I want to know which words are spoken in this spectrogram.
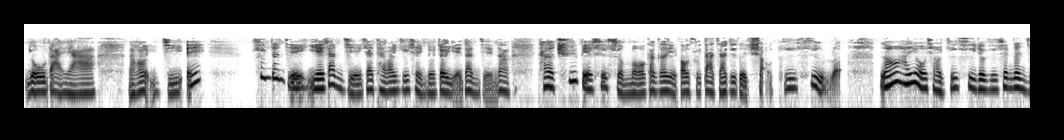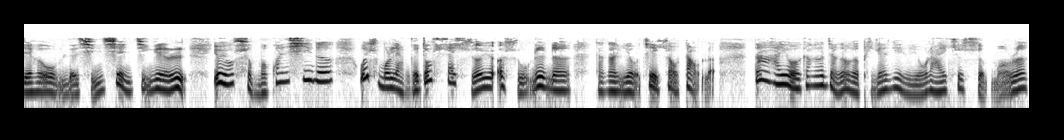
由来呀、然后以及诶。圣诞节、耶诞节在台湾之前都叫耶诞节，那它的区别是什么？刚刚也告诉大家这个小知识了。然后还有小知识，就是圣诞节和我们的行宪纪念日又有什么关系呢？为什么两个都是在十二月二十五日呢？刚刚也有介绍到了。那还有刚刚讲到的平安夜的由来是什么呢？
